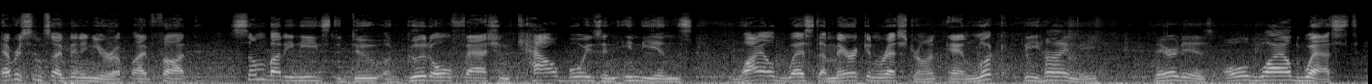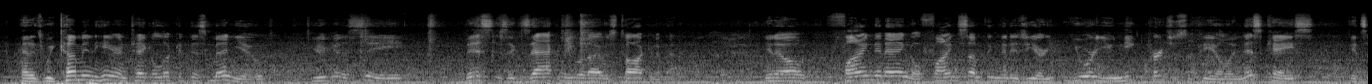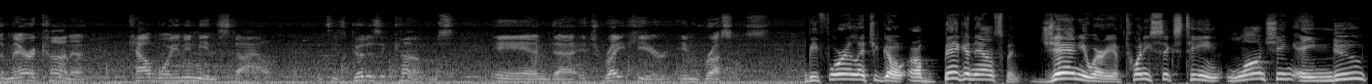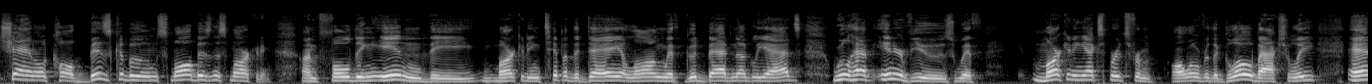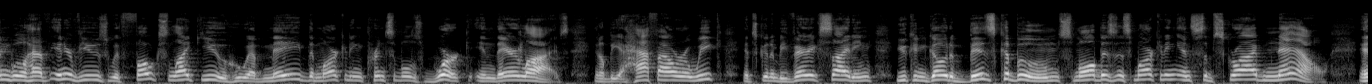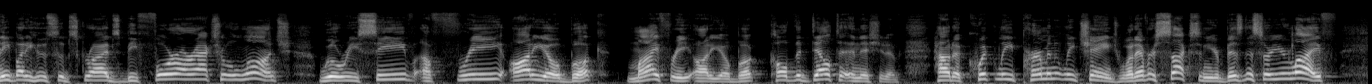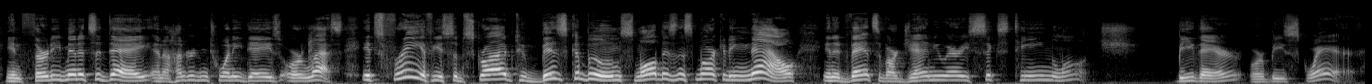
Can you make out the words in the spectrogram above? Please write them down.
Ever since I've been in Europe, I've thought somebody needs to do a good old-fashioned cowboys and Indians Wild West American restaurant and look behind me, there it is, Old Wild West. And as we come in here and take a look at this menu, you're gonna see this is exactly what I was talking about. You know, find an angle, find something that is your, your unique purchase appeal. In this case, it's Americana, cowboy and Indian style. It's as good as it comes, and uh, it's right here in Brussels. Before I let you go, a big announcement. January of 2016, launching a new channel called BizKaboom Small Business Marketing. I'm folding in the marketing tip of the day along with good, bad, and ugly ads. We'll have interviews with marketing experts from all over the globe actually, and we'll have interviews with folks like you who have made the marketing principles work in their lives. It'll be a half hour a week. It's going to be very exciting. You can go to BizKaboom, Small Business Marketing, and subscribe now. Anybody who subscribes before our actual launch will receive a free audio book my free audiobook called The Delta Initiative How to Quickly, Permanently Change Whatever Sucks in Your Business or Your Life in 30 minutes a day and 120 days or less. It's free if you subscribe to BizKaboom Small Business Marketing now in advance of our January 16 launch. Be there or be square.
